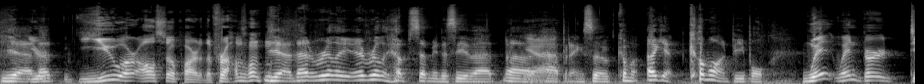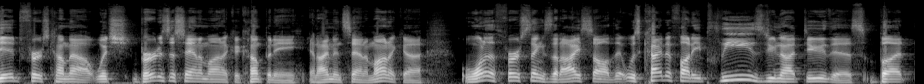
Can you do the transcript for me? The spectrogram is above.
Yeah, that- you are also part of the problem. Yeah, that really it really upset me to see that uh, Yeah. happening. So come on again, come on, people. When when Bird did first come out, which Bird is a Santa Monica company, and I'm in Santa Monica, one of the first things that I saw that was kind of funny. Please do not do this, but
